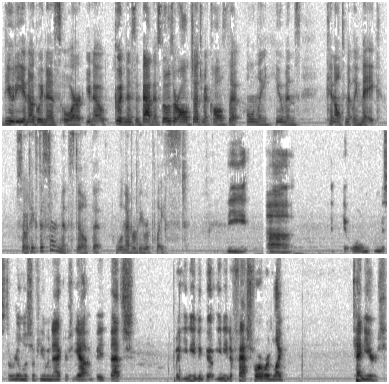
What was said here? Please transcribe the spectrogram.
beauty and ugliness or you know goodness and badness those are all judgment calls that only humans can ultimately make so it takes discernment still that will never be replaced the uh, it will miss the realness of human actors. Yeah, it, that's. But you need to go. You need to fast forward like ten years,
